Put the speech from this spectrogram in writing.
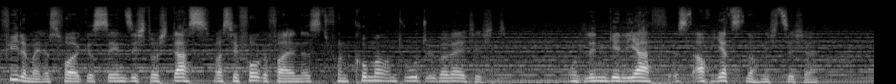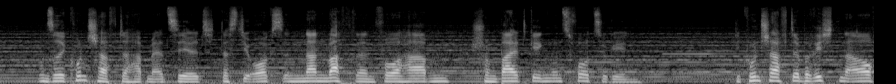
Viele meines Volkes sehen sich durch das, was hier vorgefallen ist, von Kummer und Wut überwältigt. Und Lin Giliath ist auch jetzt noch nicht sicher. Unsere Kundschafter haben erzählt, dass die Orks in Nanwathren vorhaben, schon bald gegen uns vorzugehen. Die Kundschafter berichten auch,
